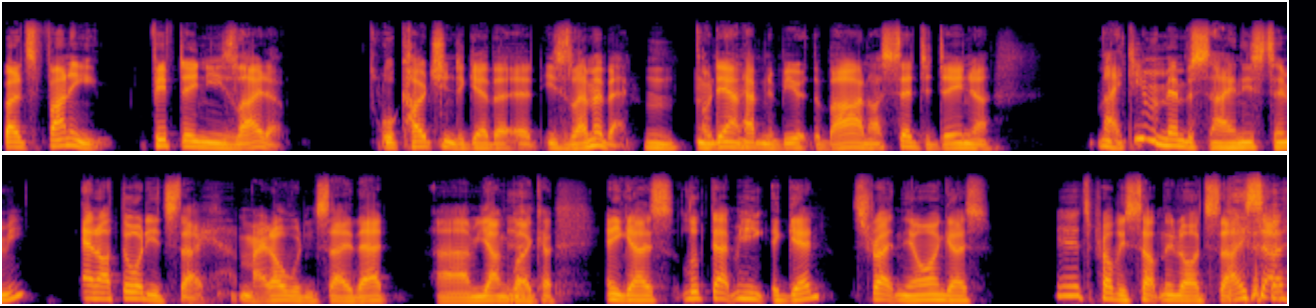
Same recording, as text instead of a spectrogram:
But it's funny, 15 years later, we're coaching together at Islamabad. Hmm. We're down having a beer at the bar. And I said to Deano, mate, do you remember saying this to me? And I thought he'd say, mate, I wouldn't say that. Um, young bloke. And he goes, looked at me again, straight in the eye, and goes, yeah, it's probably something that I'd say. So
